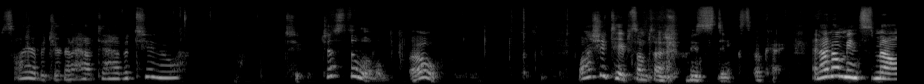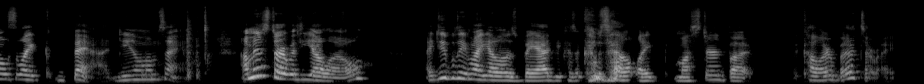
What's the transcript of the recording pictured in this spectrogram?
Sorry, but you're going to have to have a two. Two. Just a little. Oh. Washi tape sometimes really stinks. Okay. And I don't mean smells like bad. Do you know what I'm saying? I'm going to start with yellow. I do believe my yellow is bad because it comes out like mustard, but the color, but it's all right.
